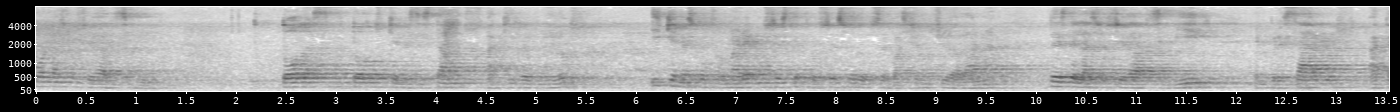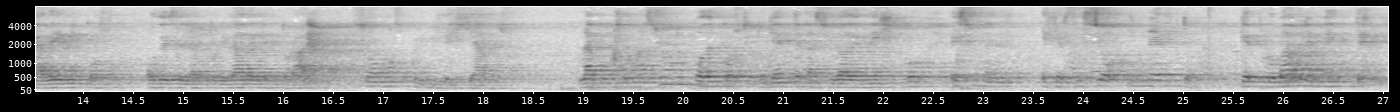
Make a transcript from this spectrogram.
con la sociedad civil. Todas y todos quienes estamos aquí reunidos y quienes conformaremos este proceso de observación ciudadana desde la sociedad civil, empresarios, académicos, o desde la autoridad electoral, somos privilegiados. La conformación de un poder constituyente en la Ciudad de México es un ejercicio inédito que probablemente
